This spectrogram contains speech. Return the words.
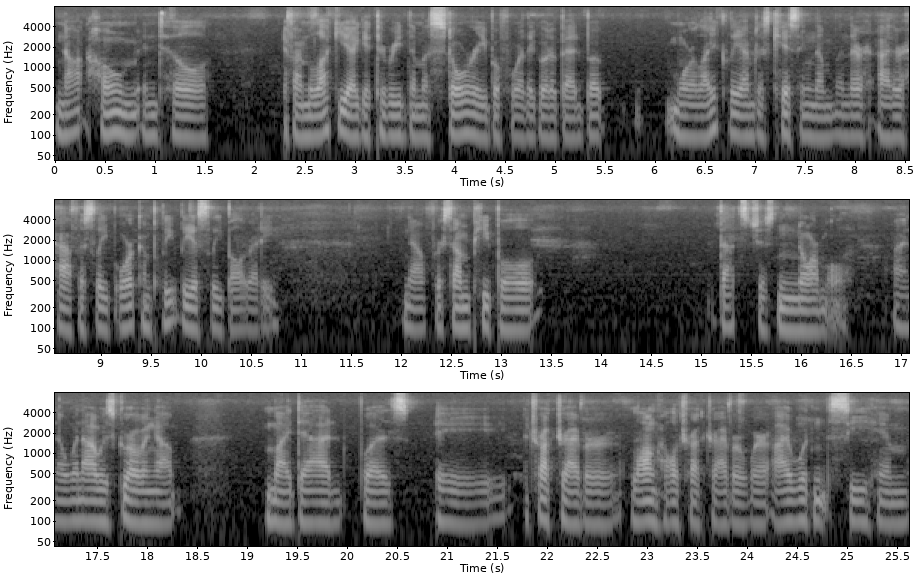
not home until if I'm lucky I get to read them a story before they go to bed but more likely I'm just kissing them when they're either half asleep or completely asleep already. Now, for some people, that's just normal. I know when I was growing up, my dad was a, a truck driver, long haul truck driver, where I wouldn't see him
